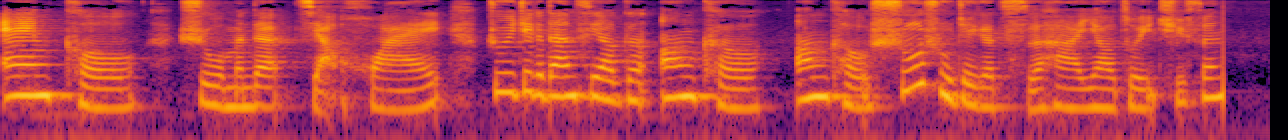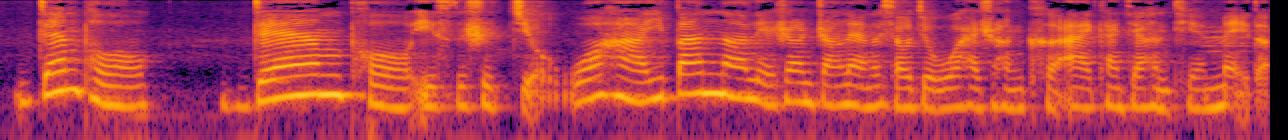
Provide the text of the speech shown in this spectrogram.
ankle 是我们的脚踝，注意这个单词要跟 uncle，uncle 叔叔这个词哈要做一区分。dimple，dimple 意思是酒窝哈，一般呢脸上长两个小酒窝还是很可爱，看起来很甜美的。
